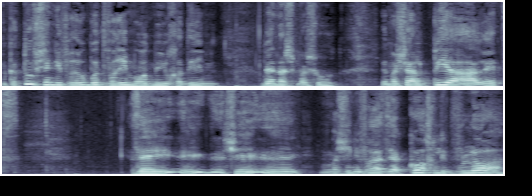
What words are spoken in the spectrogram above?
וכתוב שנבראו בו דברים מאוד מיוחדים בין השמשות. למשל, פי הארץ, זה, ש, מה שנברא זה הכוח לבלוע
